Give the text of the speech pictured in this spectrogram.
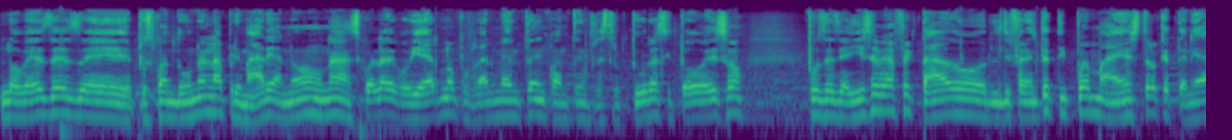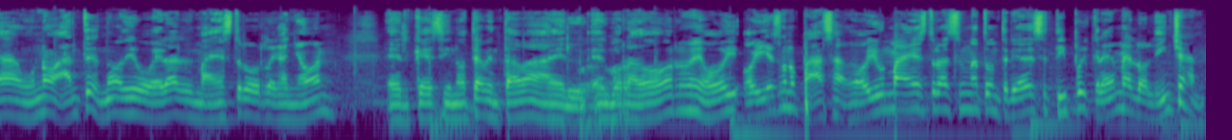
Lo ves desde, pues cuando uno en la primaria, ¿no? Una escuela de gobierno, pues realmente en cuanto a infraestructuras y todo eso, pues desde allí se ve afectado el diferente tipo de maestro que tenía uno antes, ¿no? Digo, era el maestro regañón, el que si no te aventaba el, borrador, hoy, hoy eso no pasa, hoy un maestro hace una tontería de ese tipo y créeme, lo linchan.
